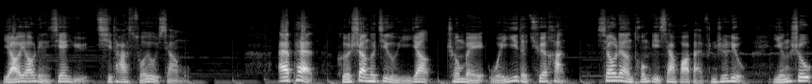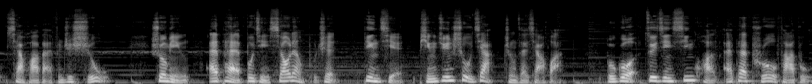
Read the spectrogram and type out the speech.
遥遥领先于其他所有项目。iPad 和上个季度一样，成为唯一的缺憾，销量同比下滑百分之六，营收下滑百分之十五，说明 iPad 不仅销量不振，并且平均售价正在下滑。不过，最近新款 iPad Pro 发布，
